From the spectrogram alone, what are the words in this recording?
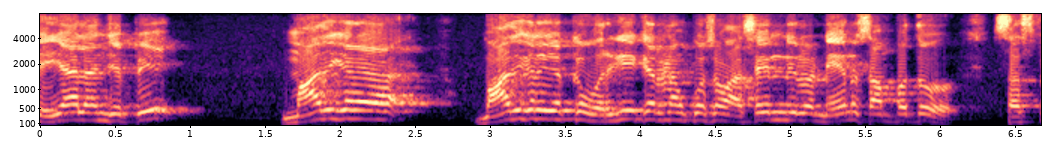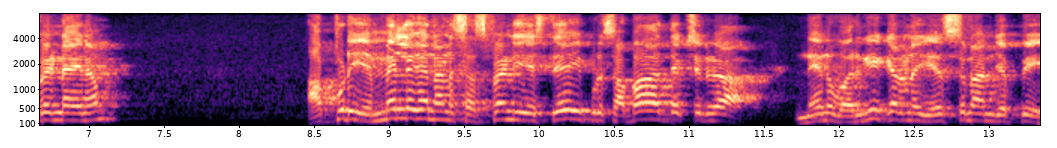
చేయాలని చెప్పి మాదిగల మాదిగల యొక్క వర్గీకరణం కోసం అసెంబ్లీలో నేను సంపత్ సస్పెండ్ అయినాం. అప్పుడు ఎమ్మెల్యేగా నన్ను సస్పెండ్ చేస్తే ఇప్పుడు సభా అధ్యక్షుడిగా నేను వర్గీకరణ చేస్తున్నా అని చెప్పి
